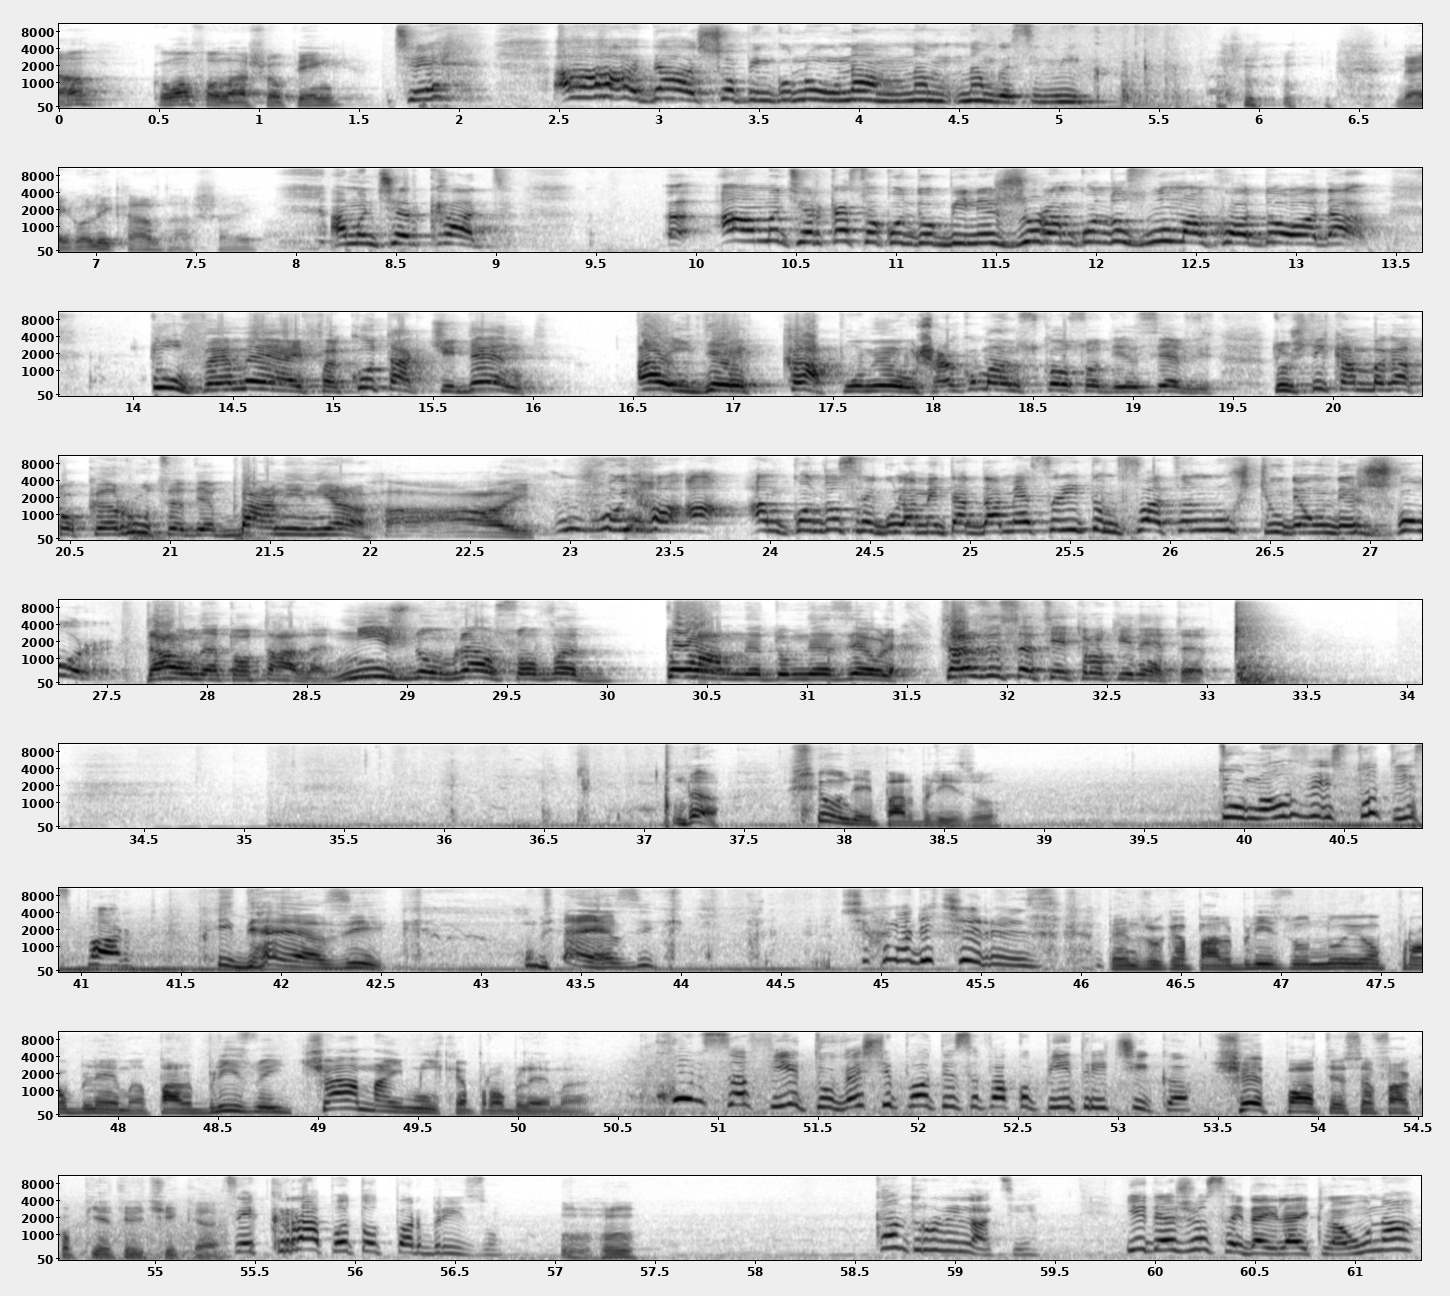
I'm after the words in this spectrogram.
Da? Cum a fost la shopping? Ce? Ah, da, shopping-ul, nu, n-am, n-am, n-am găsit nimic. Mi-ai golit cardul, așa -i? Am încercat. Am încercat să o conduc bine, jur, am condus numai cu a doua, dar... Tu, femeie, ai făcut accident? Ai de capul meu și acum am scos-o din service. Tu știi că am băgat o căruță de bani în ea. Hai! Nu, eu a, am condus regulamentat, dar mi-a sărit în față, nu știu de unde, jur. Daună totală. Nici nu vreau să o văd. Doamne Dumnezeule! Ți-am zis să-ți iei trotinetă. Da. Și unde e parbrizul? Tu nu vezi, tot e spart. Păi de-aia zic. De-aia zic. Și acum de ce râzi? Pentru că parbrizul nu e o problemă. Parbrizul e cea mai mică problemă. Cum să fie? Tu vezi ce poate să facă o pietricică? Ce poate să facă o pietricică? Se crapă tot parbrizul. Uh-huh. Ca într-o relație. E de ajuns să-i dai like la una,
